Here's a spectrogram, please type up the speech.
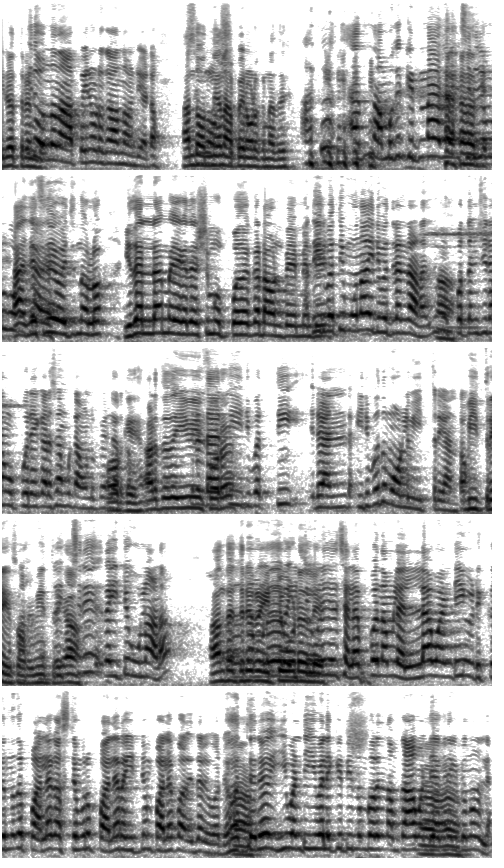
ഇരുപത്തിരണ്ട്. ഒന്ന് നാപ്പതിന് കൊടുക്കാവുന്ന വണ്ടി കേട്ടോ. അത് ഒന്ന് നാപ്പതിന് കൊടുക്കുന്നത് അത് നമുക്ക് കൊടുക്കാം. ഇതെല്ലാം ഏകദേശം മുപ്പതൊക്കെ ഡൗൺ പേയ്മെന്റ് ഇരുപത്തി മൂന്നാണ് ഇരുപത്തിരണ്ടാണ്. മുപ്പത്തഞ്ച് രൂപ മുപ്പത് രൂപ നമുക്ക് ഡൗൺ പേയ്മെന്റ് ഓക്കെ അടുത്തത് ഈ വി ഫോർ ഇരുപത്തി രണ്ട് ഇരുപത് മോഡൽ വി ത്രീ ആണ് V three sorry V three rate കൂടുതലാണ്. അതെന്താ ഇത്തിരി നമ്മൾ റേറ്റ് rate കൂടുതൽ കൂടുതൽ ചിലപ്പോ നമ്മൾ എല്ലാ വണ്ടിയും എടുക്കുന്നത് പല കസ്റ്റമറും പല റേറ്റും പല ഇതല്ലേ ഓരോരുത്തര് ഈ വണ്ടി ഈ വില കിട്ടിയെന്നും പറഞ്ഞ് നമുക്ക് ആ വണ്ടി അങ്ങനെ കിട്ടുന്നില്ല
